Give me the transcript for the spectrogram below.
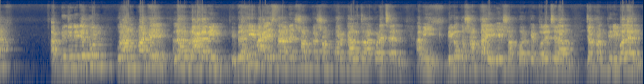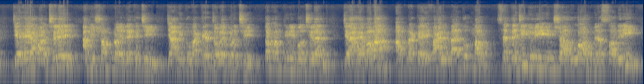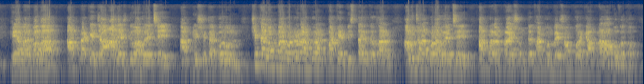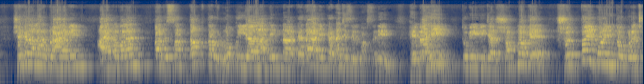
আপনি যদি দেখুন কোরআন পাকে আল্লাহ রাব্বুল আলামিন ইব্রাহিম আলাইহিস সালামের স্বপ্ন সম্পর্কে আলোচনা করেছেন। আমি বিগত সপ্তাহে এই সম্পর্কে বলেছিলাম, যখন তিনি বলেন যে, হে আমার ছেলে, আমি স্বপ্ন দেখেছি যে আমি তোমাকে জবে করেছি। তখন তিনি বলছিলেন যে, হে বাবা, আপনাকে মা তুমার, সাতাজিদুনি মিনাস সাবিরিন। হে আমার বাবা আপনাকে যা আদেশ দেওয়া হয়েছে আপনি সেটা করুন সেটা লম্বা ঘটনা কোরআন পাকে বিস্তারিত তার আলোচনা করা হয়েছে আপনারা প্রায় শুনতে থাকুন বে সম্পর্কে আপনারা অবগত সেখানে আল্লাহ রাব্বুল আলামিন আয়াতে বলেন قد صدقت الرؤيا إنا كذلك نجزي المحسنين হে ইব্রাহিম তুমি নিজের স্বপ্নকে সত্যই পরিণত করেছ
